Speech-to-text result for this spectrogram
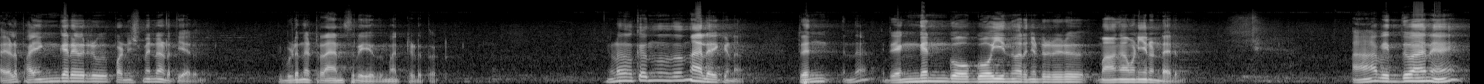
അയാൾ ഭയങ്കര ഒരു പണിഷ്മെന്റ് നടത്തിയായിരുന്നു. ഇവിടുന്ന് ട്രാൻസ്ഫർ ചെയ്ത് മറ്റിടത്തോട്ട്. നിങ്ങൾ നമുക്ക് ഒന്ന് ആലോചിക്കണം. രൻ എന്താ? രംഗൻ ഗോഗോയി എന്ന് പറഞ്ഞിട്ടൊരു മാങ്ങാമണിയനുണ്ടായിരുന്നു. ആ വിദ്വാന്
